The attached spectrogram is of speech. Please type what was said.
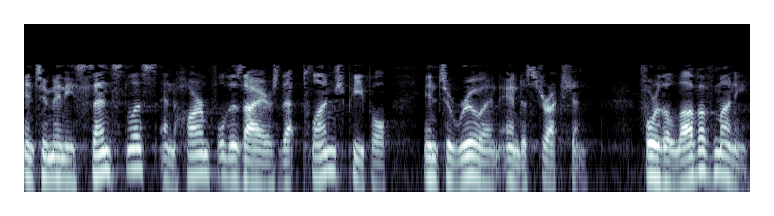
into many senseless and harmful desires that plunge people into ruin and destruction. For the love of money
